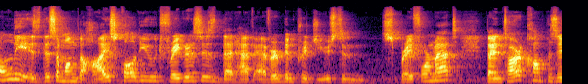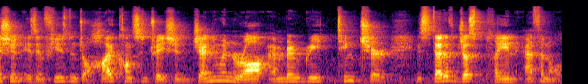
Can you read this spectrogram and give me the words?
only is this among the highest quality oud fragrances that have ever been produced in spray format, the entire composition is infused into a high concentration, genuine raw ambergris tincture instead of just plain ethanol.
